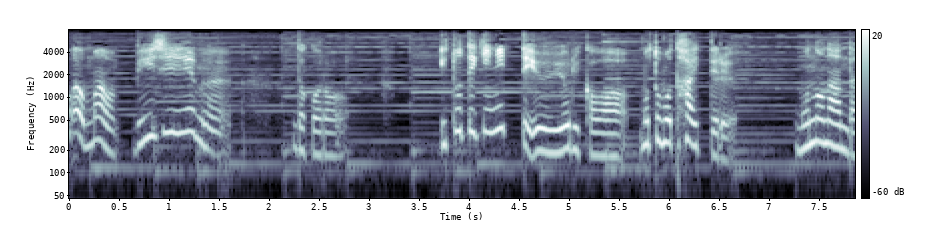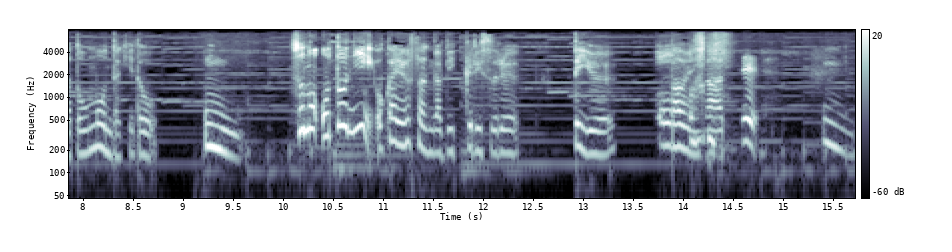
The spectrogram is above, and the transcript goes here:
はまあ BGM だから意図的にっていうよりかはもともと入ってるものなんだと思うんだけど、うん。その音におかよさんがびっくりするっていう場面があって、うん。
